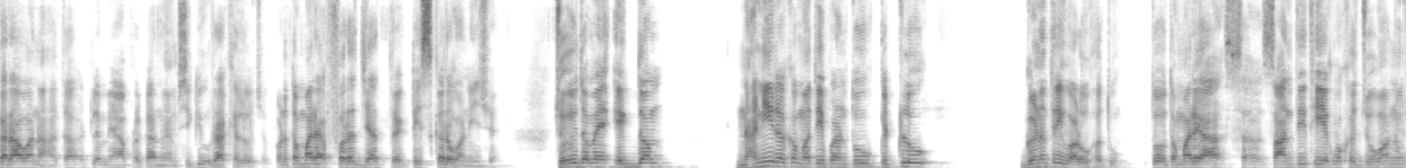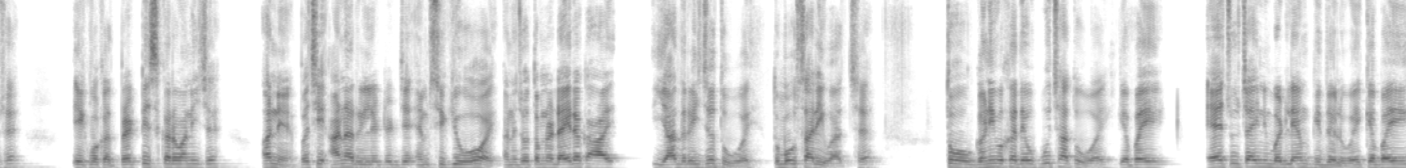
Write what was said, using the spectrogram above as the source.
કરાવવાના હતા, એટલે મેં આ પ્રકારનો એમસીક્યુ રાખેલો છે. પણ તમારે આ ફરજિયાત પ્રેક્ટિસ કરવાની છે. જોયું તમે, એકદમ નાની રકમ હતી, પરંતુ કેટલું ગણતરીવાળું હતું. તો તમારે આ શાંતિથી એક વખત જોવાનું છે, એક વખત પ્રેક્ટિસ કરવાની છે, અને પછી આના રિલેટેડ જે એમસીક્યુ હોય, અને જો તમને ડાયરેક્ટ આ યાદ રહી જતું હોય, તો બહુ સારી વાત છે. તો ઘણી વખત એવું પૂછાતું હોય કે ભાઈ, એચ ઊંચાઈની બદલે એમ કીધેલું હોય કે ભાઈ,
